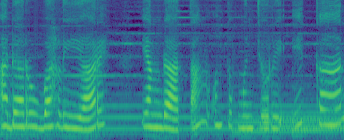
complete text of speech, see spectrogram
ada rubah liar yang datang untuk mencuri ikan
